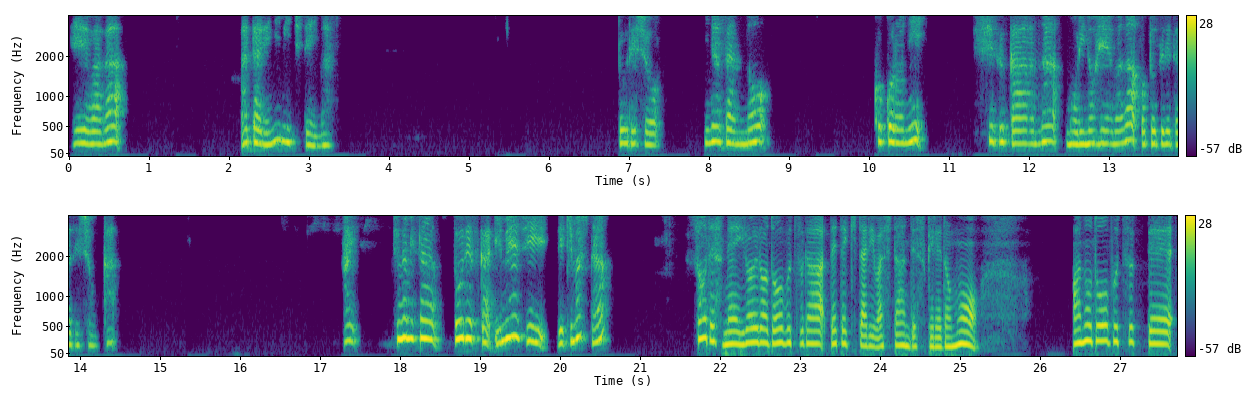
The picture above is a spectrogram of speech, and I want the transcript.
平和があたりに満ちています。どうでしょう？皆さんの心に静かな森の平和が訪れたでしょうか？はい。ちなみさん、どうですか？イメージできました？そうですね。いろいろ動物が出てきたりはしたんですけれども、あの動物って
